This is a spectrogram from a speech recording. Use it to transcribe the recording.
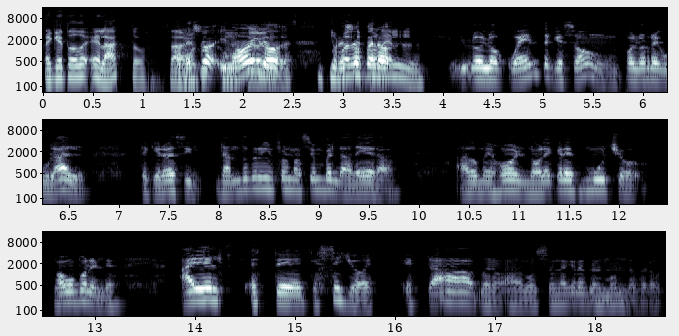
es que todo es el acto, Por ¿sabes? eso, tú- y no, y lo, por puedes eso, pero poner, lo elocuente que son, por lo regular, te quiero decir, dándote una información verdadera, a lo mejor no le crees mucho, vamos a ponerle, hay el, este, qué sé yo, es- está, bueno, a Monzón le cree todo el mundo, pero,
